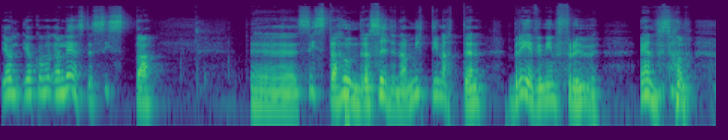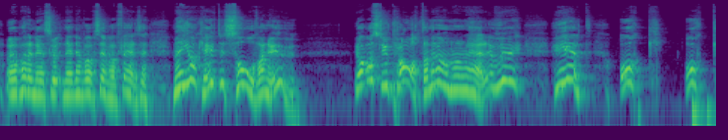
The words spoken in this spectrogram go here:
jag, jag, kom, jag läste sista, eh, sista hundra sidorna mitt i natten bredvid min fru. Ensam. Och jag bara när, jag slog, när den var, sen var färdig så här, Men jag kan ju inte sova nu! Jag måste ju prata med någon om det här. Helt... Och, och...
